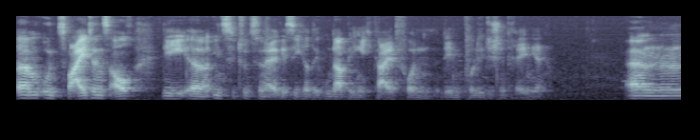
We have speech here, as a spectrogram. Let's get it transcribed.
und zweitens auch die äh, institutionell gesicherte Unabhängigkeit von den politischen Gremien. Ähm,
